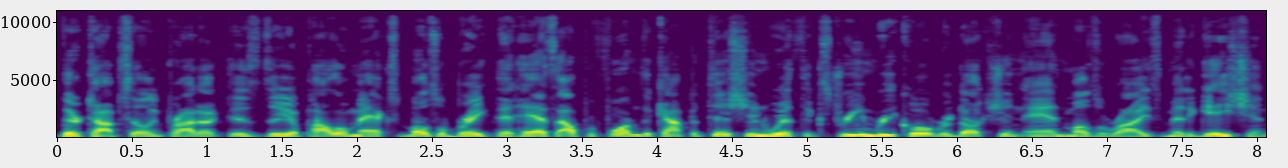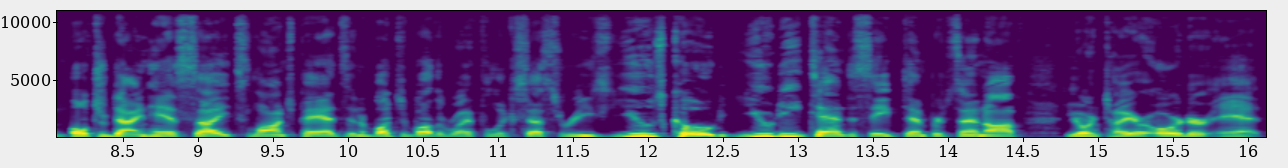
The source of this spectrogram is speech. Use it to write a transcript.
Their top selling product is the Apollo Max muzzle brake that has outperformed the competition with extreme recoil reduction and muzzle rise mitigation. Ultradyne has sights, launch pads, and a bunch of other rifle accessories. Use code UD10 to save 10% off your entire order at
